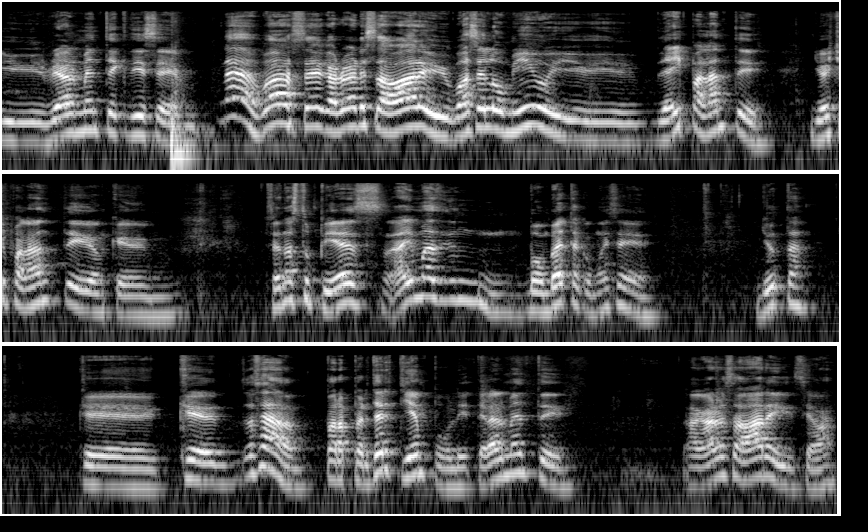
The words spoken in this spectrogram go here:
y realmente dice, nah, voy a hacer, agarrar esa vara y voy a hacer lo mío y de ahí para adelante. Yo echo para adelante, aunque sea una estupidez. Hay más de un bombeta, como dice Yuta, que, que, o sea, para perder tiempo, literalmente, agarra esa vara y se va.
